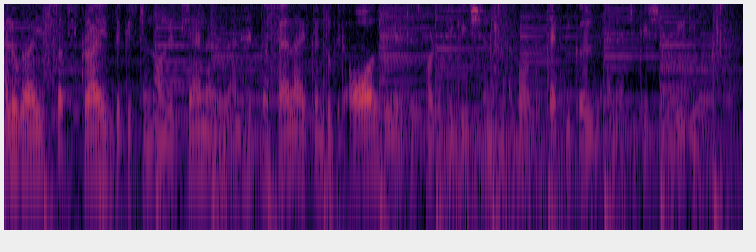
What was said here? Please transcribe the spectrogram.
Hello guys, subscribe the Crystal Knowledge channel and hit the bell icon to get all the latest notification about the technical and educational videos.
